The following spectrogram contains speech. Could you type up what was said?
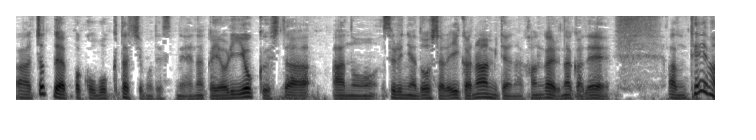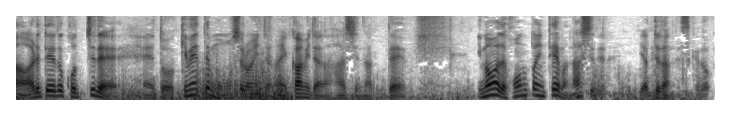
あちょっとやっぱこう僕たちもですね、なんかより良くした、あの、するにはどうしたらいいかな、みたいな考える中で、あの、テーマはある程度こっちで、えっ、ー、と、決めても面白いんじゃないか、みたいな話になって、今まで本当にテーマなしでね、やってたんですけど、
